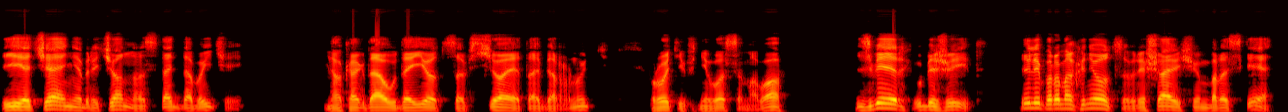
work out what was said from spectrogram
и отчаяние обреченного стать добычей. Но когда удается все это обернуть против него самого, зверь убежит или промахнется в решающем броске,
